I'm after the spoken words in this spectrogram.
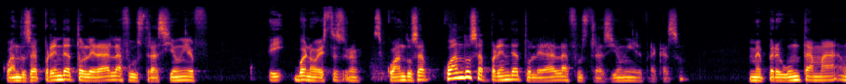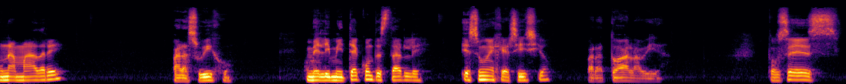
Cuando se aprende a tolerar la frustración y el... bueno, esto es cuando se, se aprende a tolerar la frustración y el fracaso. Me pregunta una madre para su hijo. Me limité a contestarle, es un ejercicio para toda la vida. Entonces,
